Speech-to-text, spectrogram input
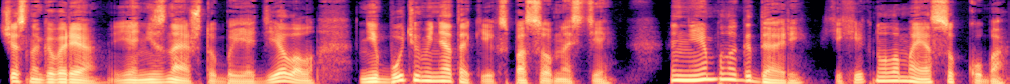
честно говоря, я не знаю, что бы я делал, не будь у меня таких способностей. «Не благодари», — хихикнула моя суккуба.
